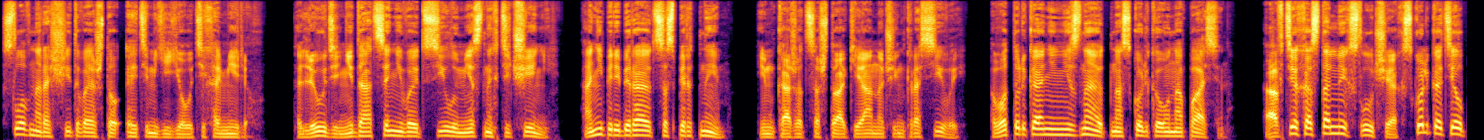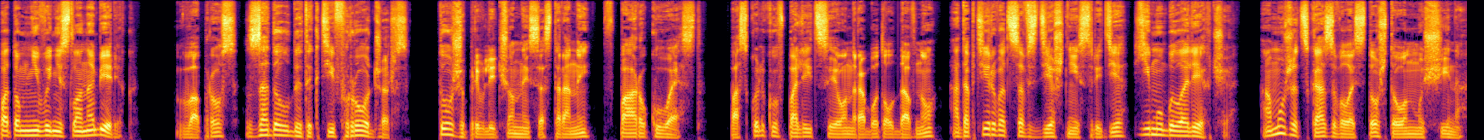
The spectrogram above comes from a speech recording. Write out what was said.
словно рассчитывая, что этим ее утихомирил. Люди недооценивают силу местных течений. Они перебираются спиртным. Им кажется, что океан очень красивый. Вот только они не знают, насколько он опасен. А в тех остальных случаях сколько тел потом не вынесло на берег? Вопрос задал детектив Роджерс, тоже привлеченный со стороны в пару Куэст. Поскольку в полиции он работал давно, адаптироваться в здешней среде ему было легче. А может, сказывалось то, что он мужчина.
